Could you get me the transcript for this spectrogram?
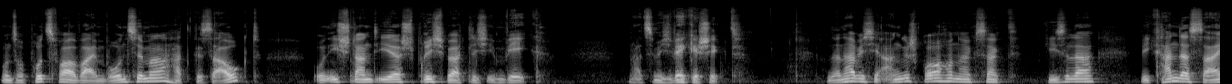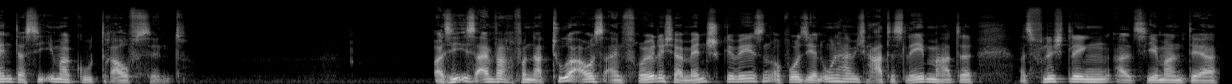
unsere Putzfrau war im Wohnzimmer, hat gesaugt und ich stand ihr sprichwörtlich im Weg. Dann hat sie mich weggeschickt. Und dann habe ich sie angesprochen und gesagt, Gisela, wie kann das sein, dass Sie immer gut drauf sind? Weil sie ist einfach von Natur aus ein fröhlicher Mensch gewesen, obwohl sie ein unheimlich hartes Leben hatte, als Flüchtling, als jemand, der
